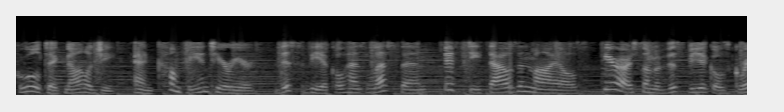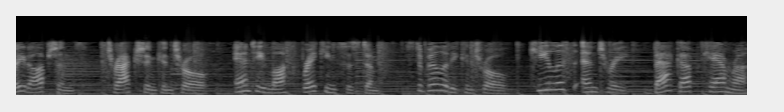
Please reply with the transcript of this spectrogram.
cool technology, and comfy interior. This vehicle has less than 50,000 miles. Here are some of this vehicle's great options. Traction control, anti-lock braking system, stability control, keyless entry, backup camera,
